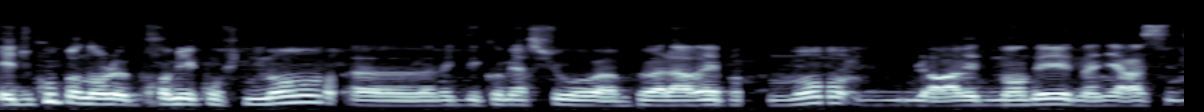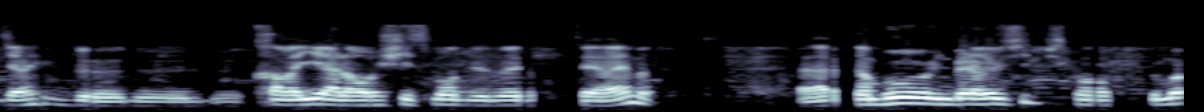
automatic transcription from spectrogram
Et du coup, pendant le premier confinement, euh, avec des commerciaux un peu à l'arrêt pour le moment, vous leur avez demandé de manière assez directe de, travailler à l'enrichissement des données de CRM. Euh, un beau, une belle réussite puisqu'en quelques mois,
